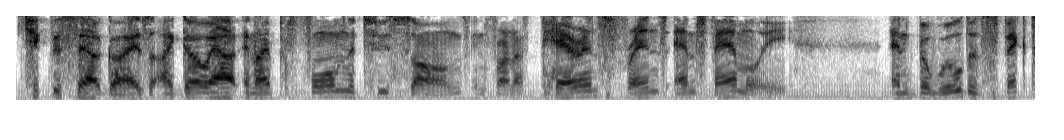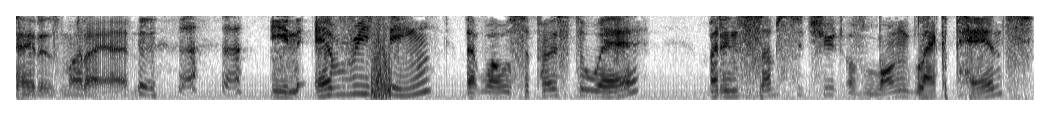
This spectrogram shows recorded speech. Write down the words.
check this out, guys. I go out and I perform the two songs in front of parents, friends, and family, and bewildered spectators, might I add, in everything that I was supposed to wear, but in substitute of long black pants,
